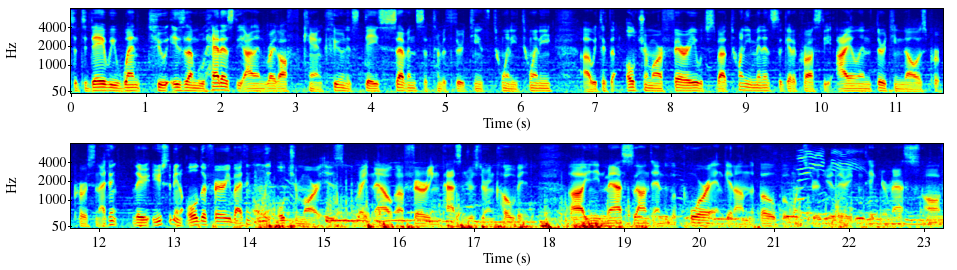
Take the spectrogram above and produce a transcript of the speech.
So today we went to Isla Mujeres, the island right off Cancun. It's day seven, September 13th, 2020. Uh, we took the Ultramar ferry, which is about 20 minutes to get across the island, $13 per person. I think there used to be an older ferry, but I think only Ultramar is right now uh, ferrying passengers during COVID. Uh, you need masks on to enter the port and get on the boat, but once you're, you're there, you can take your masks off.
